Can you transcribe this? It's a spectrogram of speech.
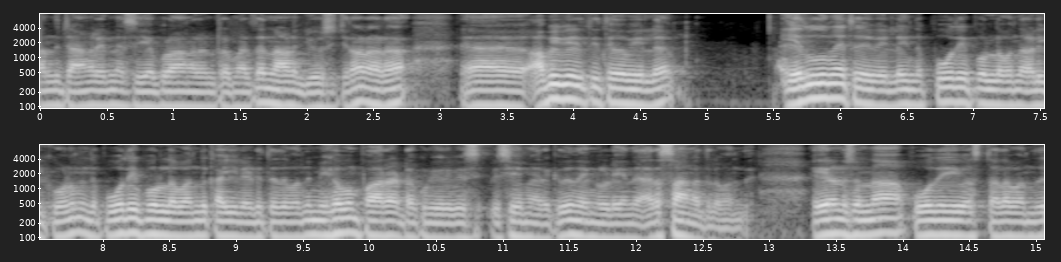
வந்துட்டாங்க என்ன செய்ய போகிறாங்கன்ற மாதிரி தான் நானும் யோசிச்சேன் ஆனால் அபிவிருத்தி தேவையில்லை. எதுவுமே தேவையில்லை. இந்த போதைப் பொருளை வந்து அழிக்கணும். இந்த போதைப் பொருளை வந்து கையில் எடுத்தது வந்து மிகவும் பாராட்டக்கூடிய ஒரு விஷயமா இருக்குது. எங்களுடைய இந்த அரசாங்கத்தில் வந்து. ஏன்னு சொன்னால் போதை வஸ்தால வந்து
